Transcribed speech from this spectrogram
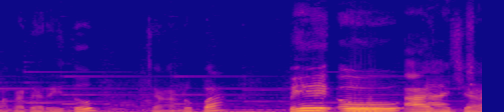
Maka dari itu, jangan lupa BO aja. aja.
